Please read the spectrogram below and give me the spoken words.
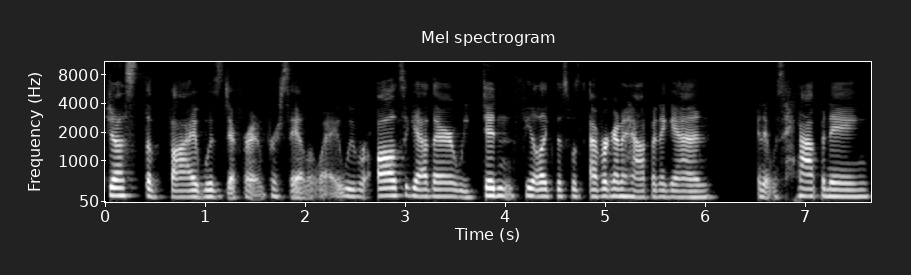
just the vibe was different for Sail Away. We were all together. We didn't feel like this was ever gonna happen again. And it was happening.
